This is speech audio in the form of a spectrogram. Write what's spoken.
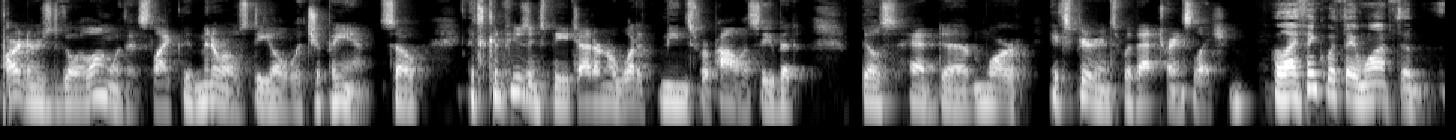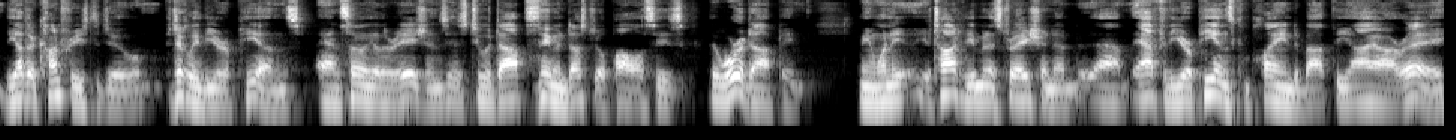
partners to go along with us, like the minerals deal with Japan. So it's confusing speech. I don't know what it means for policy, but Bill's had uh, more experience with that translation. Well, I think what they want the, the other countries to do, particularly the Europeans and some of the other Asians, is to adopt the same industrial policies that we're adopting. I mean, when you talk to the administration, and uh, after the Europeans complained about the IRA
